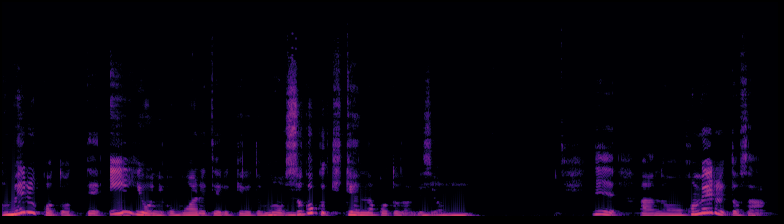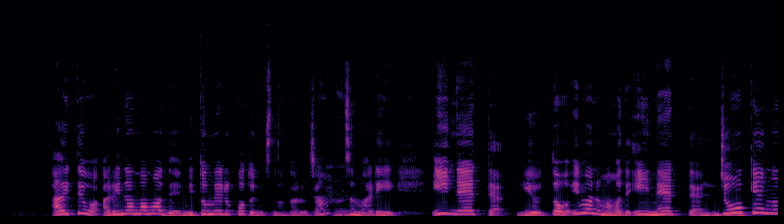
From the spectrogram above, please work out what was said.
褒めることっていいように思われてるけれども、ん。すごく危険なことなんですよ。で、あの、褒めるとさ、相手をありのままで認めることにつながるじゃん、はい。つまり、いいねって言うと、今のままでいいねってうんうん、条件の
